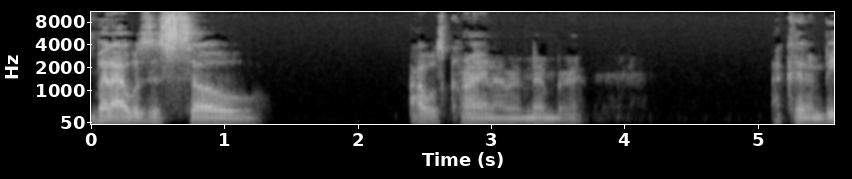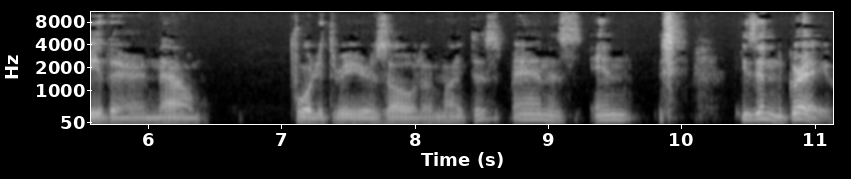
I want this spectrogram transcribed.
but I was just so I was crying, I remember. I couldn't be there and now 43 years old, I'm like this man is in he's in the grave.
